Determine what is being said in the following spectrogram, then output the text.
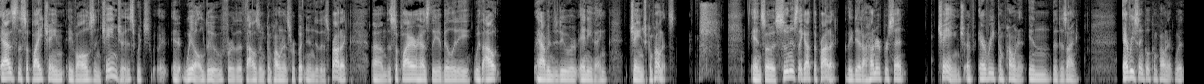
as the supply chain evolves and changes, which it will do for the thousand components we're putting into this product, um, the supplier has the ability, without having to do anything, change components. And so as soon as they got the product, they did a 100% change of every component in the design. Every single component with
